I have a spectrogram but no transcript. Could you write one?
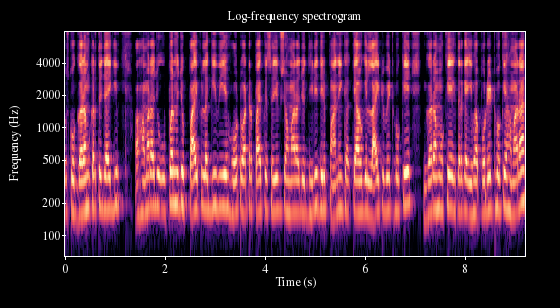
उसको गर्म करते जाएगी। और हमारा जो ऊपर में जो पाइप लगी हुई है हॉट वाटर पाइप के सहयोग से हमारा जो धीरे धीरे पानी का क्या होगी लाइट वेट होके, गर्म होकर एक तरह का इवापोरेट होकर हमारा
